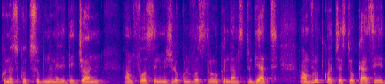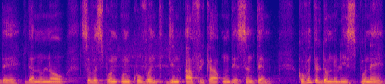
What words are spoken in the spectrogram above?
cunoscut sub numele de John am fost în mijlocul vostru când am studiat. Am vrut cu această ocazie de, de anul nou să vă spun un cuvânt din Africa unde suntem. Cuvântul Domnului spune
